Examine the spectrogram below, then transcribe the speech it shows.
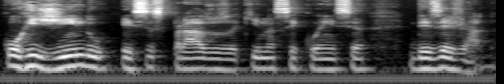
corrigindo esses prazos aqui na sequência desejada.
